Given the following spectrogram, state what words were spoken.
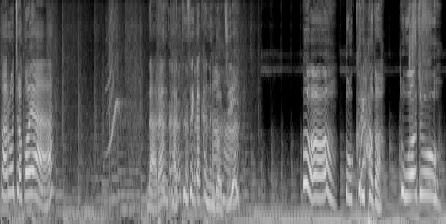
바로 저거야. 나랑 같은 생각하는 거지? 아, 또 크리퍼다. 도와줘.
